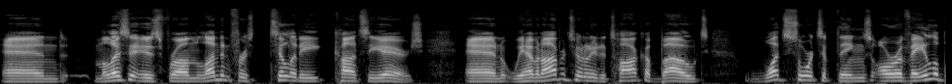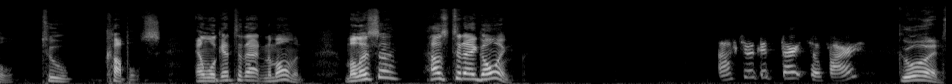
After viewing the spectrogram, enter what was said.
And Melissa is from London Fertility Concierge, and we have an opportunity to talk about what sorts of things are available to couples. And we'll get to that in a moment. Melissa, how's today going? Off to a good start so far. Good,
